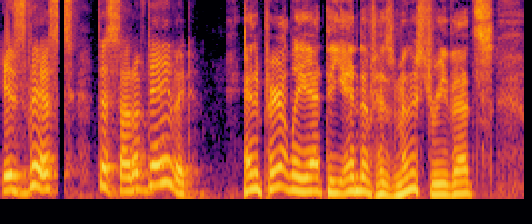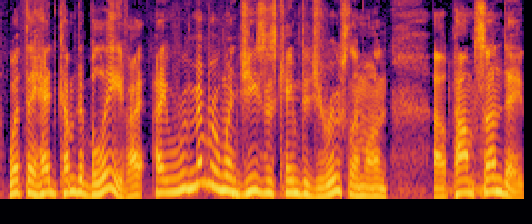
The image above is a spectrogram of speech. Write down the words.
is this the Son of David? And apparently, at the end of his ministry, that's what they had come to believe. I, I remember when Jesus came to Jerusalem on uh, Palm Sunday,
